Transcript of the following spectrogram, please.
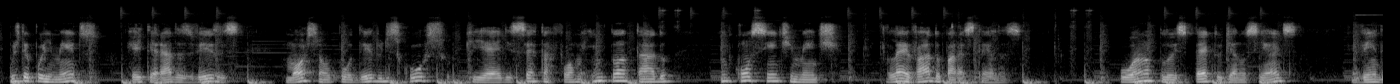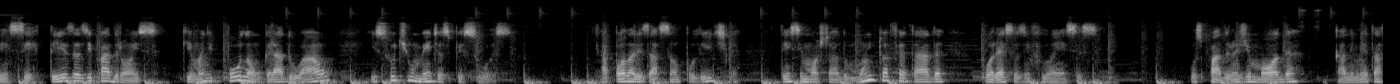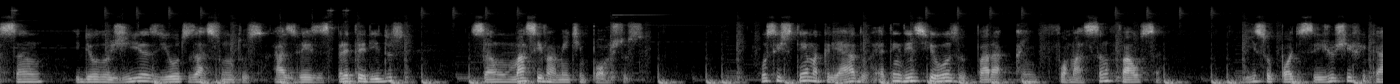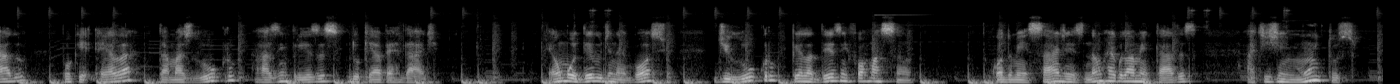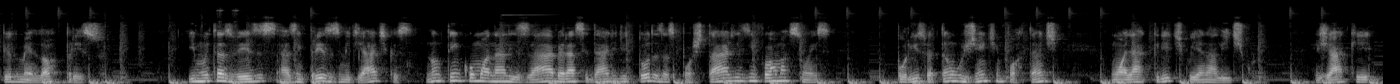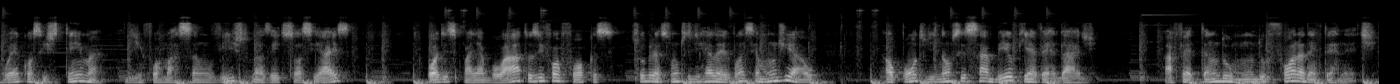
Os depoimentos, reiteradas vezes, mostram o poder do discurso que é, de certa forma, implantado inconscientemente, levado para as telas. O amplo espectro de anunciantes vendem certezas e padrões que manipulam gradual e sutilmente as pessoas. A polarização política tem se mostrado muito afetada por essas influências. Os padrões de moda, alimentação, ideologias e outros assuntos, às vezes preteridos, são massivamente impostos. O sistema criado é tendencioso para a informação falsa. Isso pode ser justificado porque ela dá mais lucro às empresas do que a verdade. É um modelo de negócio de lucro pela desinformação, quando mensagens não regulamentadas atingem muitos pelo menor preço. E muitas vezes as empresas midiáticas não têm como analisar a veracidade de todas as postagens e informações. Por isso é tão urgente e importante um olhar crítico e analítico, já que o ecossistema de informação visto nas redes sociais pode espalhar boatos e fofocas sobre assuntos de relevância mundial, ao ponto de não se saber o que é verdade, afetando o mundo fora da internet.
